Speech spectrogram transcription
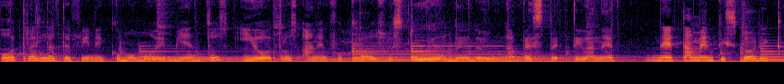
otras las definen como movimientos y otros han enfocado su estudio desde una perspectiva netamente histórica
